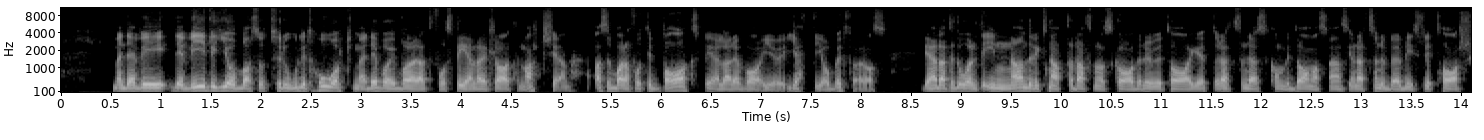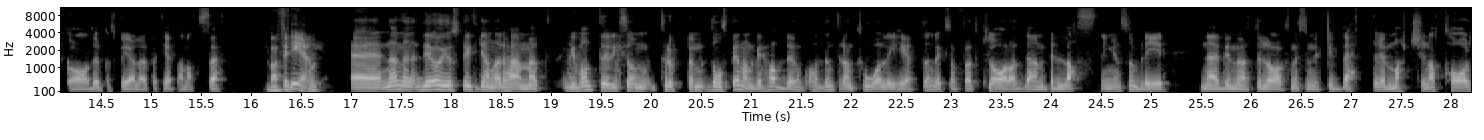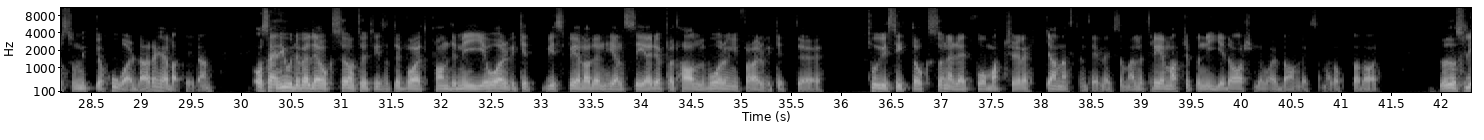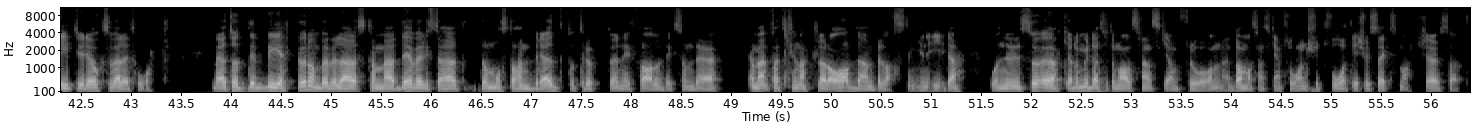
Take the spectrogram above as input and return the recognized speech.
Men det vi, det vi fick jobba så otroligt hårt med, det var ju bara att få spelare klara till matchen. Alltså bara få tillbaka spelare var ju jättejobbigt för oss. Vi hade haft ett år innan där vi knappt hade haft några skador överhuvudtaget och rätt som det så kom vi damallsvenskan, rätt som det började bli slitageskador på spelare på ett helt annat sätt. Varför det? Eh, nej, men det var just lite grann det här med att vi var inte liksom truppen, de spelarna vi hade hade inte den tåligheten liksom för att klara den belastningen som blir när vi möter lag som är så mycket bättre. Matcherna tar så mycket hårdare hela tiden. Och sen gjorde väl det också naturligtvis att det var ett pandemiår, vilket vi spelade en hel serie på ett halvår ungefär, vilket eh, tog ju sitt också när det är två matcher i veckan nästan till, liksom, eller tre matcher på nio dagar som det var ibland, liksom, eller åtta dagar. Då, då sliter ju det också väldigt hårt. Men jag tror att det BP de behöver lära sig ta med, det är väl just det här att de måste ha en bredd på truppen ifall liksom det, ja, för att kunna klara av den belastningen i det. Och nu så ökar de ju dessutom allsvenskan från, damallsvenskan från 22 till 26 matcher, så att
